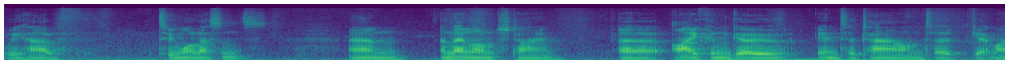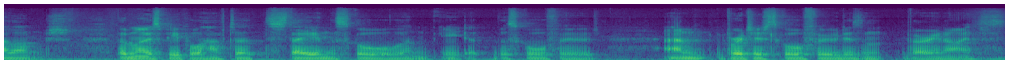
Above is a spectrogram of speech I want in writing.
we have two more lessons. Um, and then lunchtime. Uh, I can go into town to get my lunch, but most people have to stay in the school and eat the school food. And British school food isn't very nice.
